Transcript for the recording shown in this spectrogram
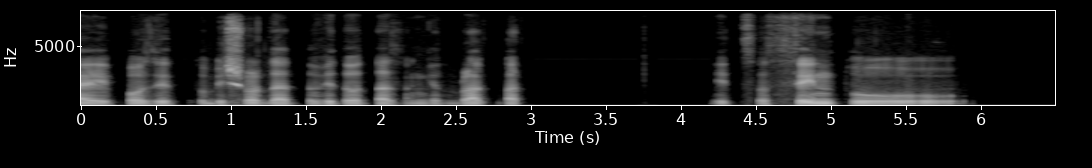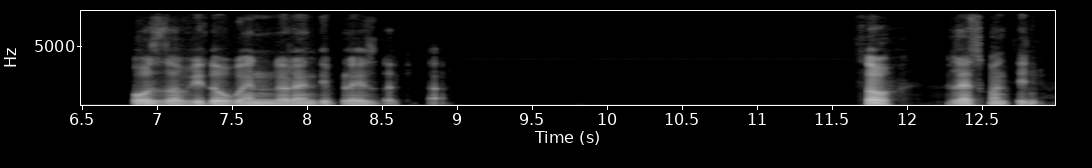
I pause it to be sure that the video doesn't get blocked, but it's a sin to pause the video when Randy plays the guitar. So let's continue.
